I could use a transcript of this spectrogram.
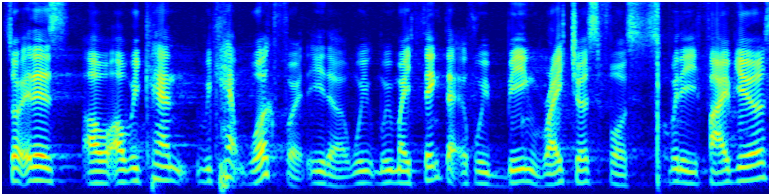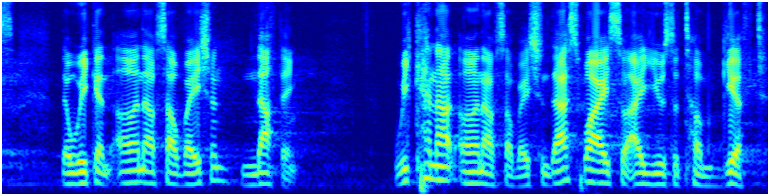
So it is, uh, we, can't, we can't work for it either. We, we might think that if we're being righteous for so many five years, then we can earn our salvation. Nothing. We cannot earn our salvation. That's why so I use the term gift.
